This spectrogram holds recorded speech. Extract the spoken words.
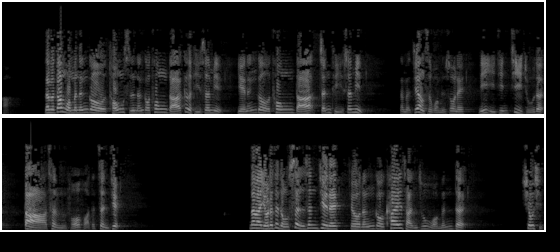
啊，那么当我们能够同时能够通达个体生命，也能够通达整体生命，那么这样子我们说呢，你已经记住的大乘佛法的正见。那么有了这种圣身见呢，就能够开展出我们的修行，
